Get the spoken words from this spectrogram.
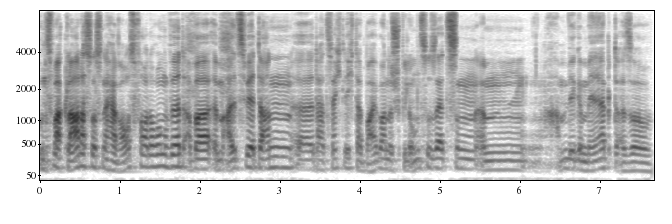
uns war klar, dass das eine Herausforderung wird, aber ähm, als wir dann äh, tatsächlich dabei waren, das Spiel umzusetzen, ähm, haben wir gemerkt, also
